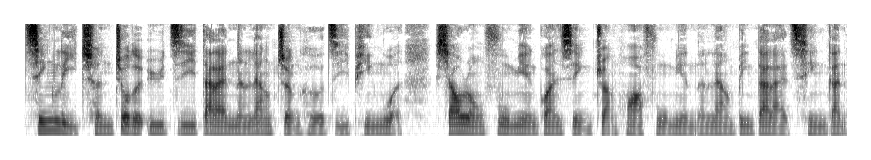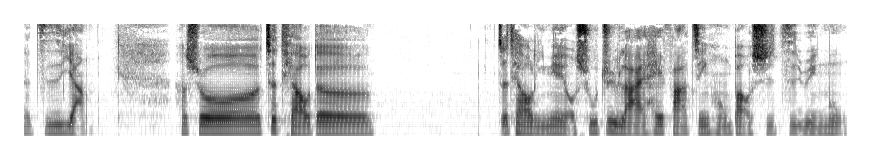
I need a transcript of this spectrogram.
清理陈旧的淤积，带来能量整合及平稳，消融负面惯性，转化负面能量，并带来情感的滋养。他说这条的这条里面有舒俱来、黑发晶、红宝石、紫云母。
